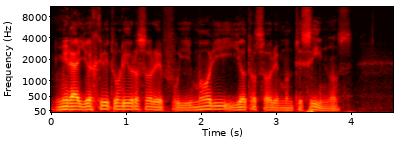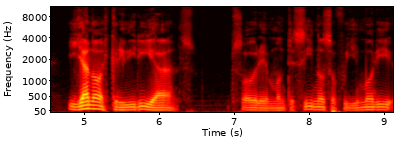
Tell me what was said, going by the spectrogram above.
mira, yo he escrito un libro sobre Fujimori y otro sobre Montesinos y ya no escribiría sobre Montesinos o Fujimori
